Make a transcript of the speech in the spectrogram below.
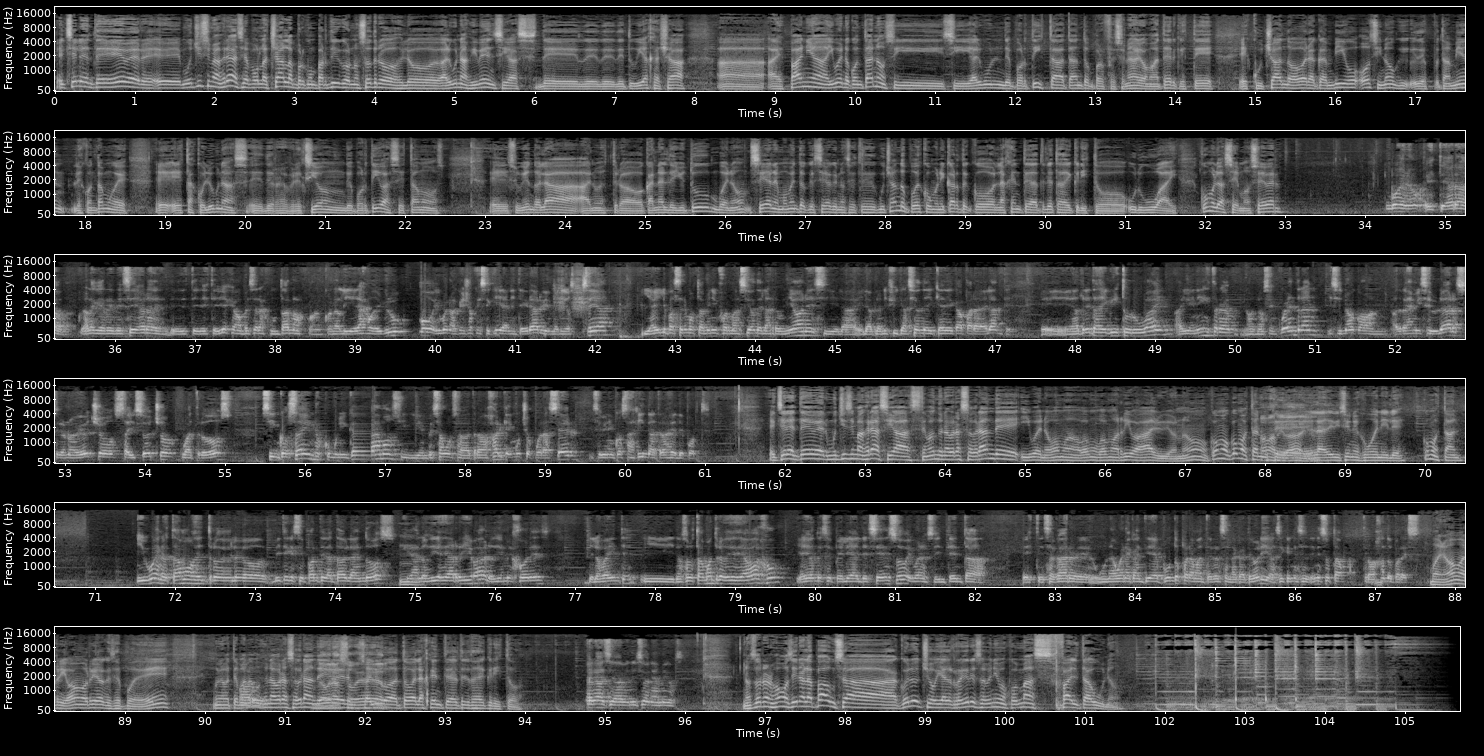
Excelente, Ever. Eh, muchísimas gracias por la charla, por compartir con nosotros algunas vivencias de, tu viaje allá a, España. Y bueno, contanos si, algún deportista, tanto profesional o amateur, que esté escuchando ahora acá en vivo, o si no, también les contamos que eh, estas columnas eh, de reflexión deportivas estamos subiéndola a nuestro canal de YouTube. Bueno, sea en el momento que sea que nos estés escuchando, podés comunicarte con la gente de Atletas de Cristo, Uruguay. ¿Cómo lo hacemos, Ever? Bueno, este, ahora, ahora que regresé ahora de, este, este, viaje, vamos a empezar a juntarnos con, el liderazgo del grupo y bueno, aquellos que se quieran integrar, bienvenidos sea. Y ahí le pasaremos también información de las reuniones y la, planificación de que hay de acá para adelante. Eh, en Atletas de Cristo Uruguay, ahí en Instagram nos, nos encuentran y si no, con, a través de mi celular 098 68 42 5-6 nos comunicamos y empezamos a trabajar, que hay mucho por hacer y se vienen cosas lindas a través del deporte. Excelente, Ever, muchísimas gracias. Te mando un abrazo grande y bueno, vamos, vamos, vamos arriba a Albion, ¿no? ¿Cómo, cómo están ustedes en las divisiones juveniles? ¿Cómo están? Y bueno, estamos dentro de lo. Viste que se parte la tabla en dos, mm. quedan los 10 de arriba, los 10 mejores de los 20, y nosotros estamos entre los 10 de abajo, y ahí es donde se pelea el descenso, y bueno, se intenta este, sacar eh, una buena cantidad de puntos para mantenerse en la categoría. Así que en eso, estamos trabajando para eso. Bueno, vamos arriba, vamos arriba que se puede. ¿eh? Bueno, te mandamos un abrazo grande, un, un saludo a toda la gente de Atletas de Cristo. Gracias, bendiciones amigos. Nosotros nos vamos a ir a la pausa, Colocho, y al regreso venimos con más Falta 1.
